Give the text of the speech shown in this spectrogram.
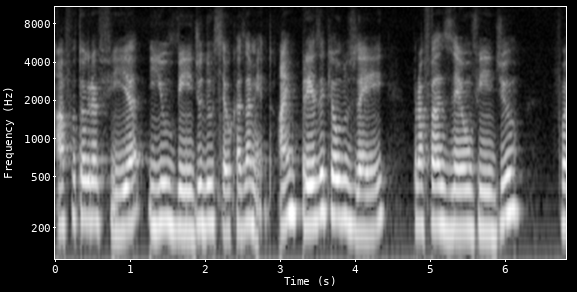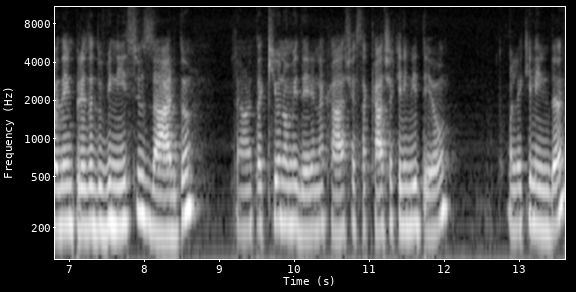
a fotografia e o vídeo do seu casamento. A empresa que eu usei para fazer o vídeo foi da empresa do Vinícius Zardo. Tá? tá aqui o nome dele na caixa, essa caixa que ele me deu. Olha que linda.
